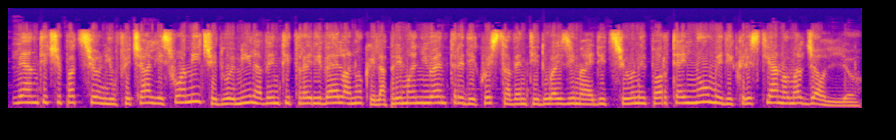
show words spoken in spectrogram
Le anticipazioni ufficiali su Amici 2023 rivelano che la prima new entry di questa ventiduesima edizione porta il nome di Cristiano Malgioglio.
